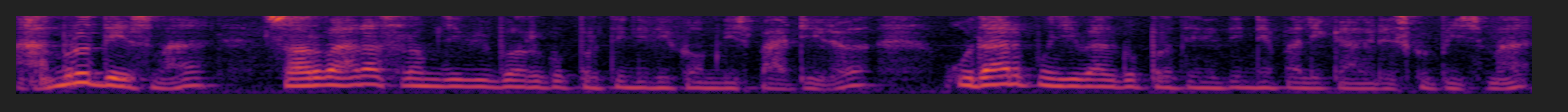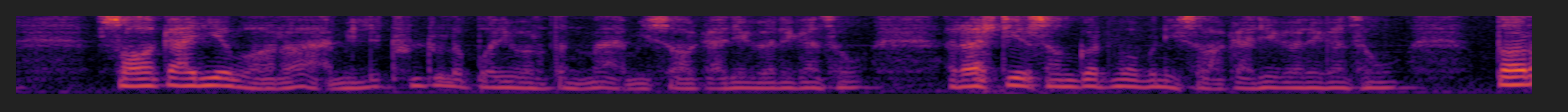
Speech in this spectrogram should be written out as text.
हाम्रो देशमा सर्वहारा श्रमजीवी वर्गको प्रतिनिधि कम्युनिस्ट पार्टी र उदार पुँजीवादको प्रतिनिधि नेपाली काङ्ग्रेसको बिचमा सहकार्य भएर हामीले ठुल्ठुला परिवर्तनमा हामी सहकार्य गरेका छौँ। राष्ट्रिय सङ्कटमा पनि सहकार्य गरेका छौँ। तर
